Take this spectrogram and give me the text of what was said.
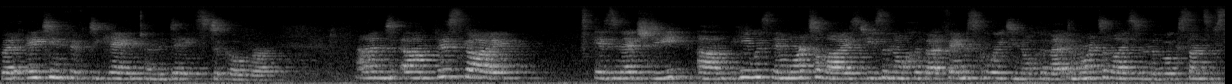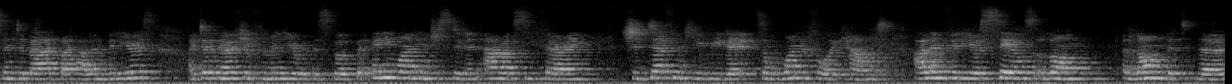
But 1850 came and the dates took over. And um, this guy is Nejdi. Um, he was immortalized, he's a Nokhiba, a famous Kuwaiti Nokhiba, immortalized in the book Sons of Sindbad by Alan Villiers. I don't know if you're familiar with this book, but anyone interested in Arab seafaring should definitely read it. It's a wonderful account. Alan Villiers sails along along the, the,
